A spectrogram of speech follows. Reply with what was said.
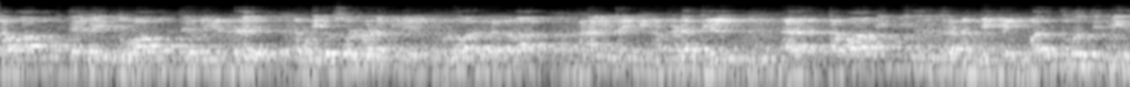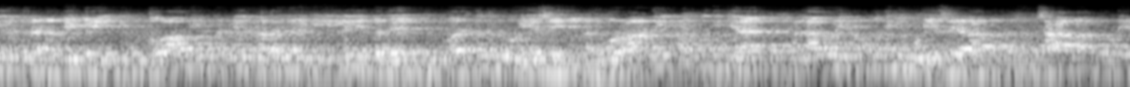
தவாவும் தேவை துவாவும் தேவை என்று நம்முடைய சொல்வழக்கிலே சொல்லுவார்கள் அல்லவா. ஆனால் இன்றைக்கு நம்மிடத்தில் தவாவின் மீது இருக்கிற நம்பிக்கை மருத்துவத்தின் மீது இருக்கிற நம்பிக்கை துவாவின் பல்வேறு நபர்களுக்கு இல்லை என்பது வருத்தத்திற்குரிய செய்தி. அது குரானை அவமதிக்கக்கூடிய செயலாக சகாபாக்களுடைய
